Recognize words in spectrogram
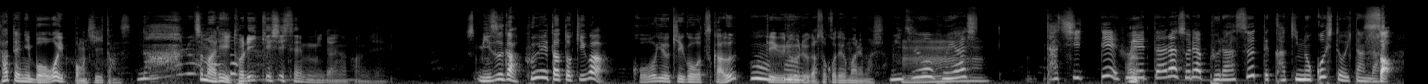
縦に棒を一本引いたんです。なるつまり、取り消し線みたいな感じ水が増えた時はこういう記号を使うっていうルールがそこで生まれました、水を増やし足して増えたらそれはプラスって書き残しておいたんだ、さあ。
